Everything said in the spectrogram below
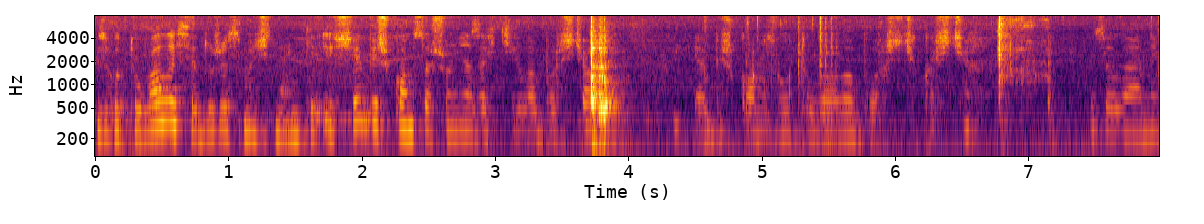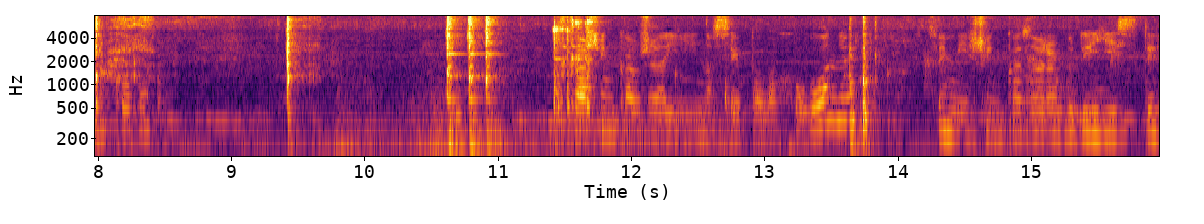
Зготувалася дуже смачненьке. І ще бішком Сашуня захотіла борща. Я бішком зготувала борщика ще зелененького. Сашенька вже її насипала холоне. Це Мішенька зараз буде їсти.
